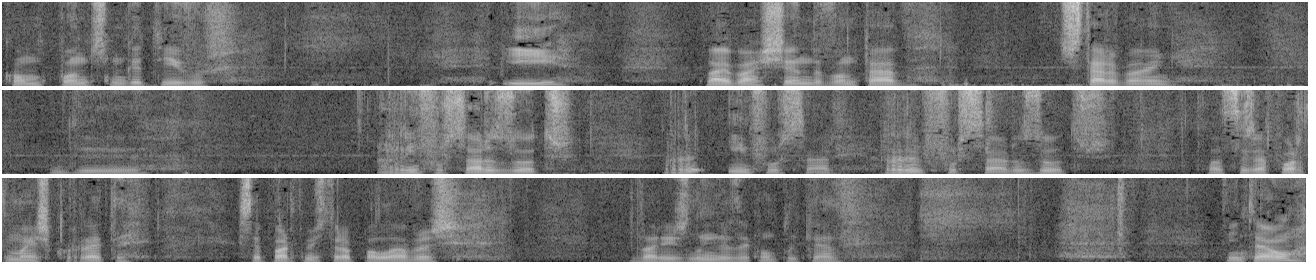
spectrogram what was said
como pontos negativos e vai baixando a vontade de estar bem, de reforçar os outros, reinforçar, reforçar os outros, qual seja a forma mais correta Esta parte de misturar palavras de várias línguas é complicado. Então,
